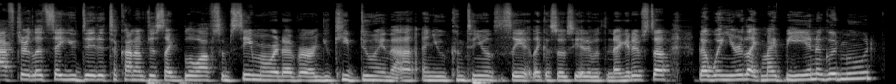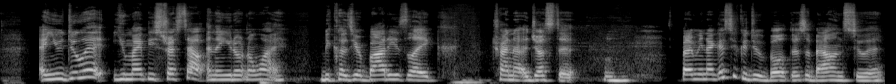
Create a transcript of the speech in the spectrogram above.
after let's say you did it to kind of just like blow off some steam or whatever you keep doing that and you continuously like associated with negative stuff that when you're like might be in a good mood and you do it you might be stressed out and then you don't know why because your body's like trying to adjust it. Mm-hmm. but i mean i guess you could do both. There's a balance to it.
